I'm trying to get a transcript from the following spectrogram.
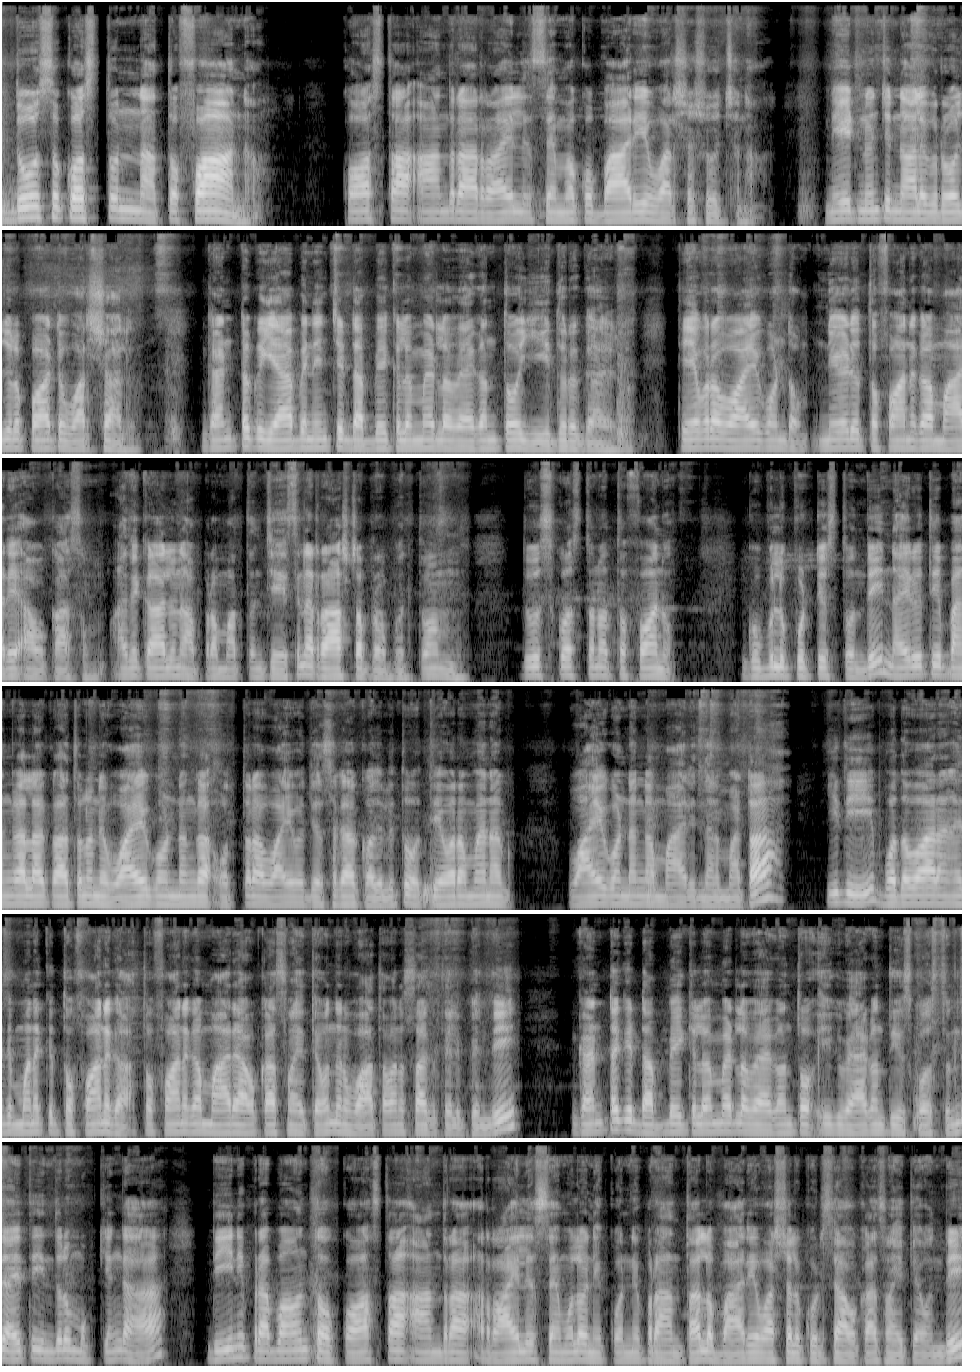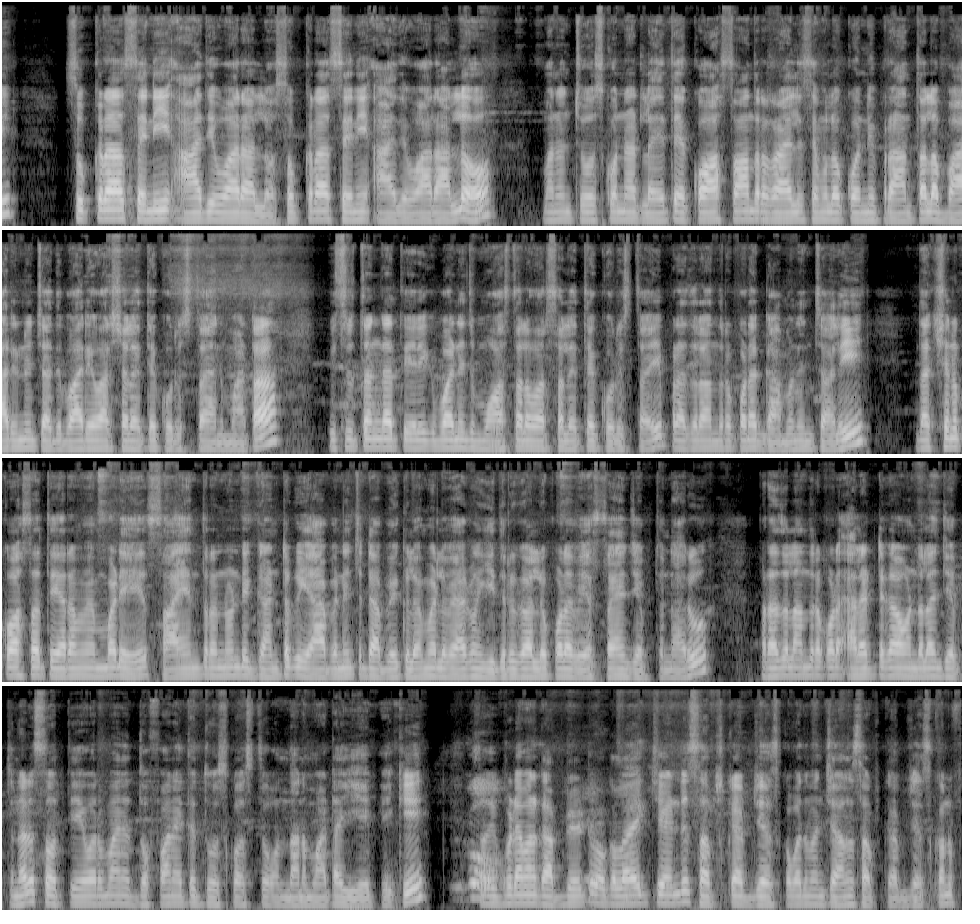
దూసుకొస్తున్న తుఫాన్. కోస్తా ఆంధ్ర రాయలసీమకు భారీ వర్ష సూచన. నేటి నుంచి నాలుగు రోజుల పాటు వర్షాలు. గంటకు యాభై నుంచి డెబ్బై కిలోమీటర్ల వేగంతో ఈదురుగాలు తీవ్ర వాయుగుండం నేడు తుఫానుగా మారే అవకాశం. అధికారులను అప్రమత్తం చేసిన రాష్ట్ర ప్రభుత్వం దూసుకొస్తున్న తుఫాను గుబులు పుట్టిస్తుంది. నైరుతి బంగాళాఖాతంలోని వాయుగుండంగా ఉత్తర వాయువు దిశగా కదులుతూ తీవ్రమైన వాయుగుండంగా మారిందనమాట ఇది బుధవారం అనేది మనకి తుఫానుగా తుఫానుగా మారే అవకాశం అయితే ఉందని వాతావరణ శాఖ తెలిపింది. గంటకి డెబ్బై కిలోమీటర్ల వేగంతో ఈ వేగం తీసుకొస్తుంది. అయితే ఇందులో ముఖ్యంగా దీని ప్రభావంతో కోస్తా ఆంధ్ర రాయలసీమలోని కొన్ని ప్రాంతాల్లో భారీ వర్షాలు కురిసే అవకాశం అయితే ఉంది. శుక్ర శని ఆదివారాల్లో శుక్ర శని ఆదివారాల్లో మనం చూసుకున్నట్లయితే కోస్తాంధ్ర రాయలసీమలో కొన్ని ప్రాంతాల్లో భారీ నుంచి అతి భారీ వర్షాలు అయితే కురుస్తాయన్నమాట. విస్తృతంగా తేలికపాటి నుంచి మోస్తల వర్షాలు అయితే కురుస్తాయి. ప్రజలందరూ కూడా గమనించాలి. దక్షిణ కోస్తా తీరం వెంబడి సాయంత్రం నుండి గంటకు యాభై నుంచి డెబ్బై కిలోమీటర్ల వేగం ఎదురుగాలు కూడా వేస్తాయని చెప్తున్నారు. ప్రజలందరూ కూడా అలర్ట్గా ఉండాలని చెప్తున్నారు. సో తీవ్రమైన తుఫాన్ అయితే దూసుకొస్తూ ఉందన్నమాట ఏపీకి. సో ఇప్పుడే మనకు అప్డేట్. ఒక లైక్ చేయండి సబ్స్క్రైబ్ చేసుకోవద్దు మన ఛానల్ సబ్స్క్రైబ్ చేసుకొని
